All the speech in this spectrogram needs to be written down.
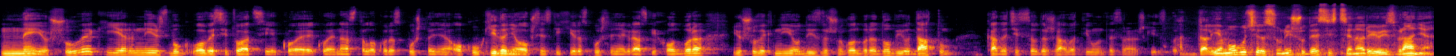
Ne još uvek, jer Niš zbog ove situacije koje, koje je nastala oko raspuštanja, oko ukidanja opštinskih i raspuštanja gradskih odbora, još uvek nije od izvršnog odbora dobio datum kada će se održavati unutarstranački izbor. A da li je moguće da se u Nišu desi scenario iz Vranja,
